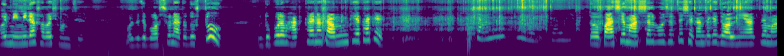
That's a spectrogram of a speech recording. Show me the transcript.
ওই মিমিরা সবাই শুনছে। বলবে যে বর্ষণ এত দুষ্টু? দুপুরে ভাত খায় না চাউমিন খেয়ে থাকে? তো পাশে মার্শাল বসেছে, সেখান থেকে জল নিয়ে আসবে মা।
